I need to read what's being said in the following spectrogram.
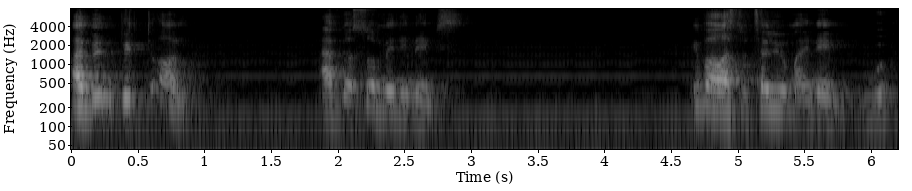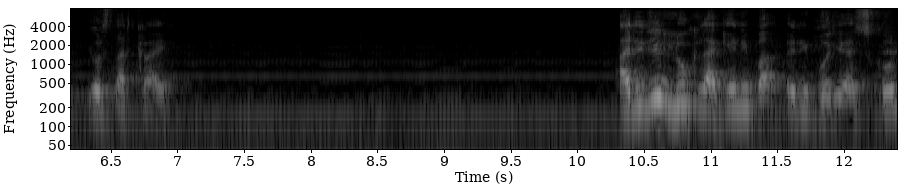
I've been picked on. I've got so many names. If I was to tell you my name, you'll start crying. I didn't look like anybody, anybody at school.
